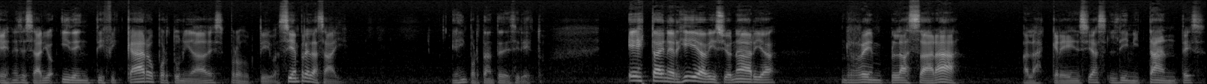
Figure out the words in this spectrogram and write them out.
Es necesario identificar oportunidades productivas. Siempre las hay. Es importante decir esto. Esta energía visionaria reemplazará a las creencias limitantes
